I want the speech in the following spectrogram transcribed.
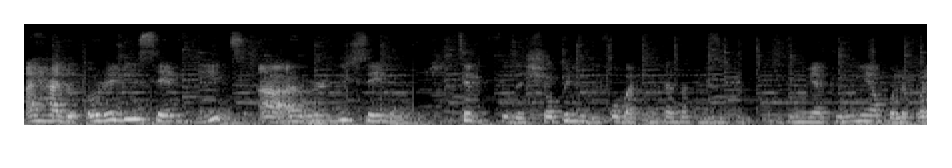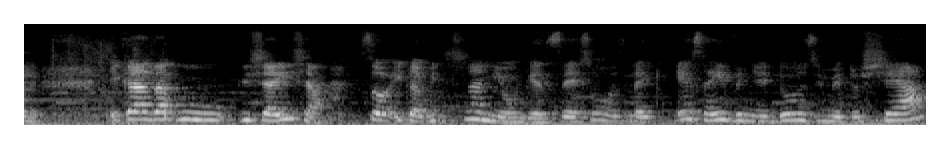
i had already saved it uh, i already saved, saved for the shopping before but nikaanza kutumia tumia polepole ikaanza kuishaisha so ikabidi tena niongezee. So i was like eh sahii venye do zimetoshea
